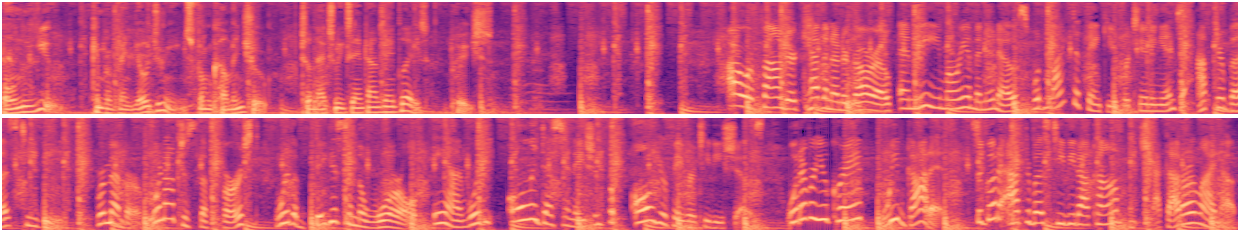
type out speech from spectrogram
only you can prevent your dreams from coming true. Till next week, same time, same place. Peace. Our founder, Kevin Undergaro, and me, Maria Menounos, would like to thank you for tuning in to AfterBuzz TV. Remember, we're not just the first, we're the biggest in the world, and we're the only destination for all your favorite TV shows. Whatever you crave, we've got it. So go to AfterBuzzTV.com and check out our lineup.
